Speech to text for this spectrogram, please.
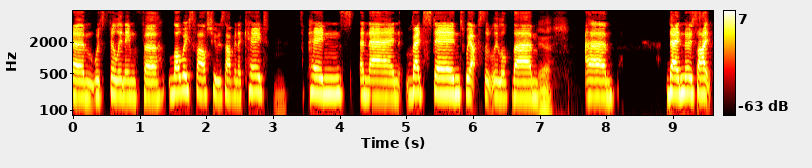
um, was filling in for Lois while she was having a kid. Mm pins, and then red stains. We absolutely love them. Yes. Um, then there's like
